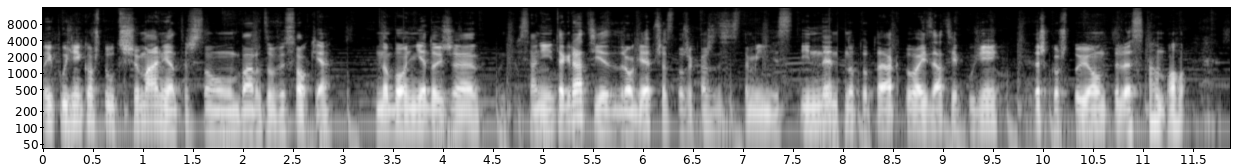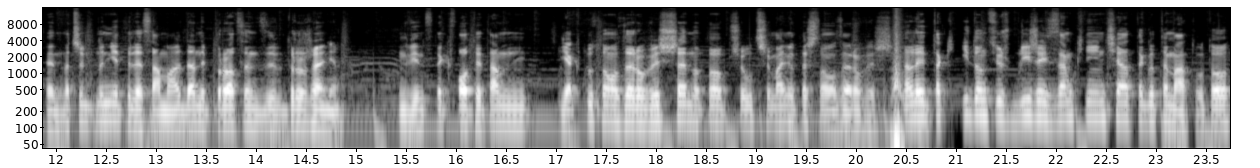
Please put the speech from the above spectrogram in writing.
no i później koszty utrzymania też są bardzo wysokie. No bo nie dość, że pisanie integracji jest drogie, przez to, że każdy system jest inny, no to te aktualizacje później też kosztują tyle samo. Znaczy, no nie tyle samo, ale dany procent z wdrożenia. Więc te kwoty tam, jak tu są o zero wyższe, no to przy utrzymaniu też są o zero wyższe. No ale tak idąc już bliżej zamknięcia tego tematu, to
